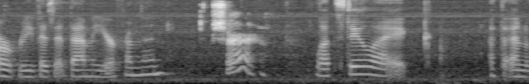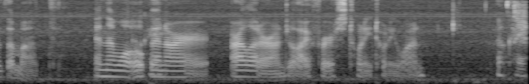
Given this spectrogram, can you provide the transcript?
or revisit them a year from then? Sure. Let's do like at the end of the month. And then we'll Okay. open our, our letter on July 1st, 2021. Okay.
